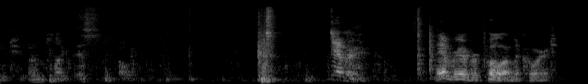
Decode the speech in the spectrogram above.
need to unplug this. Oh. Never, never ever pull on the cord.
